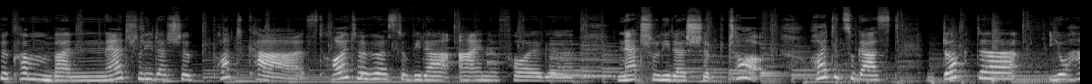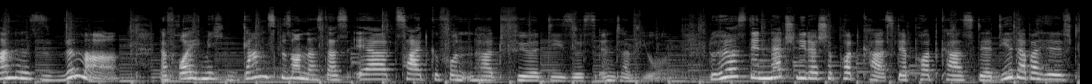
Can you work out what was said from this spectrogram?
willkommen beim Natural Leadership Podcast. Heute hörst du wieder eine Folge Natural Leadership Talk. Heute zu Gast Dr. Johannes Wimmer. Da freue ich mich ganz besonders, dass er Zeit gefunden hat für dieses Interview. Du hörst den Natural Leadership Podcast, der Podcast, der dir dabei hilft,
